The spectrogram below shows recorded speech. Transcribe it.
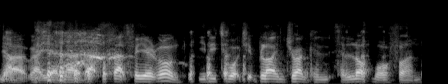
No. Uh, right, yeah, no, that's that's where you're wrong. You need to watch it blind drunk, and it's a lot more fun,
